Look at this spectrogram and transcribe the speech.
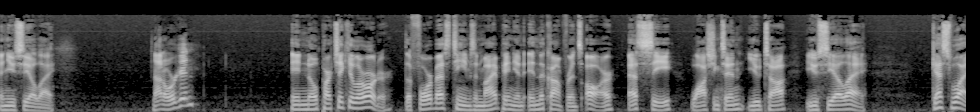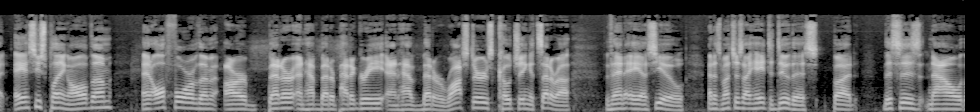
and UCLA. Not Oregon? In no particular order, the four best teams, in my opinion, in the conference are SC, Washington, Utah, UCLA. Guess what? ASU's playing all of them, and all four of them are better and have better pedigree and have better rosters, coaching, etc., than ASU. And as much as I hate to do this, but this is now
